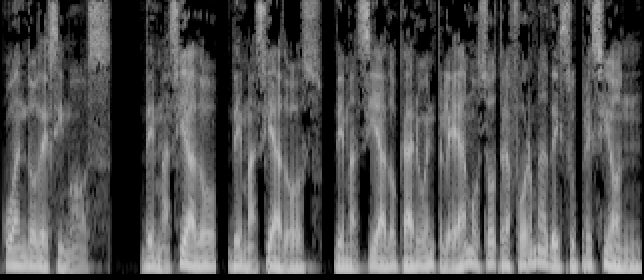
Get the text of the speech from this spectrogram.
Cuando decimos, demasiado, demasiados, demasiado caro empleamos otra forma de supresión,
